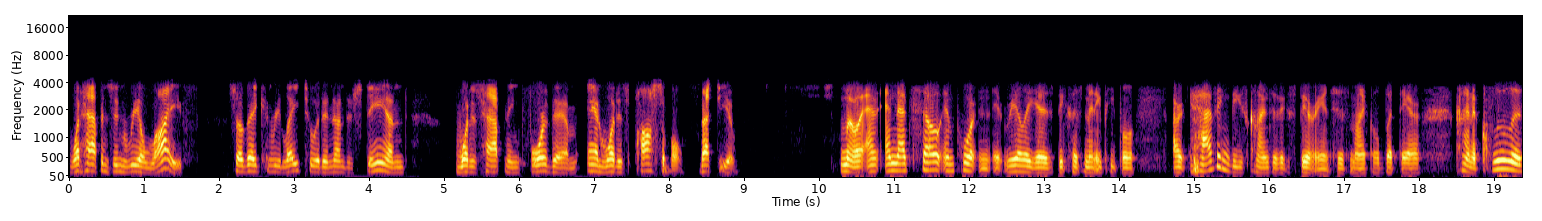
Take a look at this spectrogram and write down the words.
what happens in real life so they can relate to it and understand what is happening for them and what is possible. Back to you. No, and and that's so important. It really is because many people are having these kinds of experiences, Michael, but they're kind of clueless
